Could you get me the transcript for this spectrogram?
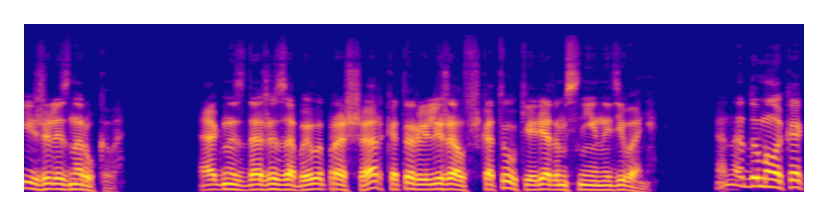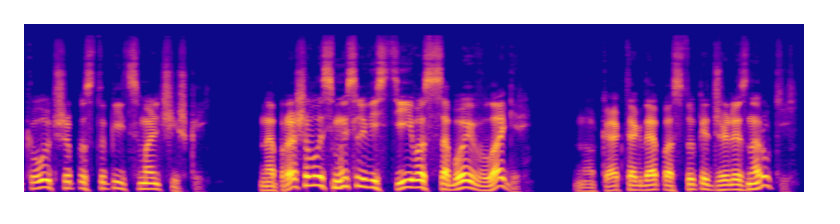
и Железнорукова. Агнес даже забыла про шар, который лежал в шкатулке рядом с ней на диване. Она думала, как лучше поступить с мальчишкой. Напрашивалась мысль вести его с собой в лагерь. Но как тогда поступит Железнорукий?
